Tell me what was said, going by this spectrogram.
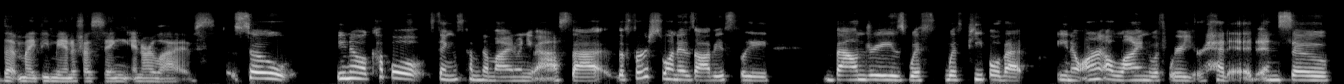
that might be manifesting in our lives? So, you know, a couple things come to mind when you ask that. The first one is obviously boundaries with with people that you know aren't aligned with where you're headed, and so.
